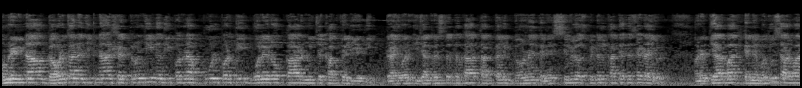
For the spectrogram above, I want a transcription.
અમરેલીના ગવડકા નજીકના શેત્રુંજી નદી પરના પુલ પરથી બોલેરો કાર નીચે ખાબકેલી હતી. ડ્રાઈવર ઇજાગ્રસ્ત થતા તાત્કાલિક ધોરણે તેને સિવિલ હોસ્પિટલ ખાતે ખસેડાયો અને ત્યારબાદ તેને વધુ સારવાર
